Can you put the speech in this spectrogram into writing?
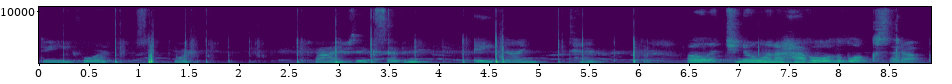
3, 4, 4, 5, 6, 7, 8, 9, 10. I'll let you know when I have all the blocks set up.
